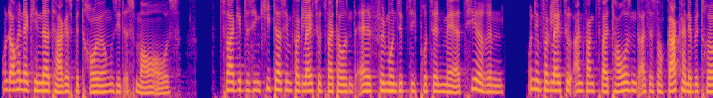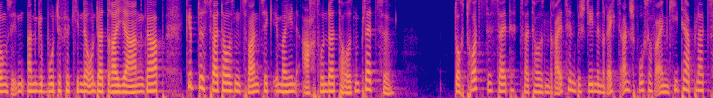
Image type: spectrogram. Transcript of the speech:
Und auch in der Kindertagesbetreuung sieht es mau aus. Zwar gibt es in Kitas im Vergleich zu 2011 75 Prozent mehr Erzieherinnen und im Vergleich zu Anfang 2000, als es noch gar keine Betreuungsangebote für Kinder unter drei Jahren gab, gibt es 2020 immerhin 800.000 Plätze. Doch trotz des seit 2013 bestehenden Rechtsanspruchs auf einen Kita-Platz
